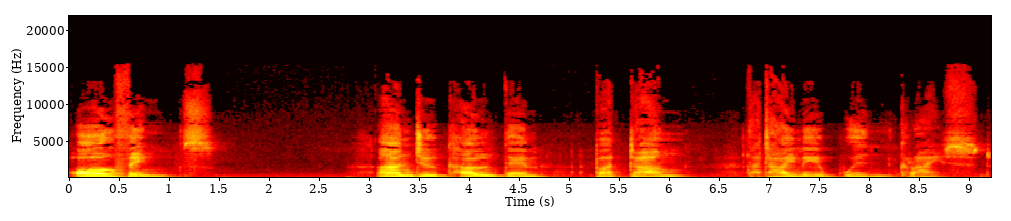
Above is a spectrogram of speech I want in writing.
all things, and do count them but dung, that I may win Christ.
